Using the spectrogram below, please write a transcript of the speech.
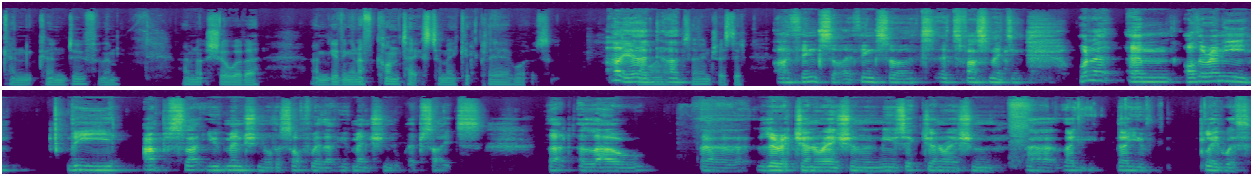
can can do for them. I'm not sure whether I'm giving enough context to make it clear what. Oh yeah, I'm so interested. I think so. I think so. It's it's fascinating. What are, um, are there any the apps that you've mentioned or the software that you've mentioned, websites that allow uh, lyric generation and music generation uh, that that you've played with?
